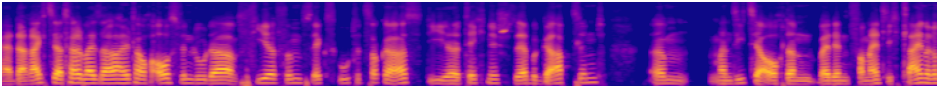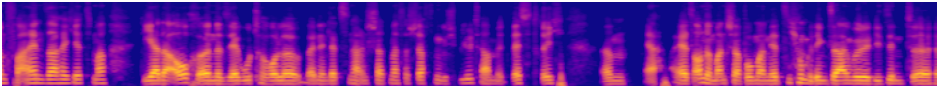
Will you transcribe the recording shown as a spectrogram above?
ja, da reicht es ja teilweise halt auch aus, wenn du da vier, fünf, sechs gute Zocker hast, die äh, technisch sehr begabt sind. Ähm, man sieht es ja auch dann bei den vermeintlich kleineren Vereinen, sage ich jetzt mal, die ja da auch äh, eine sehr gute Rolle bei den letzten Hallenstadtmeisterschaften gespielt haben mit Westrich. Ähm, ja, war jetzt auch eine Mannschaft, wo man jetzt nicht unbedingt sagen würde, die sind äh,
